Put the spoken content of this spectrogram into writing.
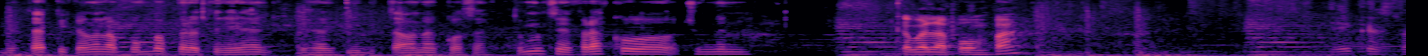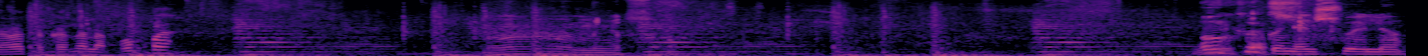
Me estaba picando la pompa, pero tenía desactivada una cosa. Tómate el frasco, chungen. ¿Qué va la pompa? Sí, que se estaba tocando la pompa. Ah, míos. Ojo con el suelo.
